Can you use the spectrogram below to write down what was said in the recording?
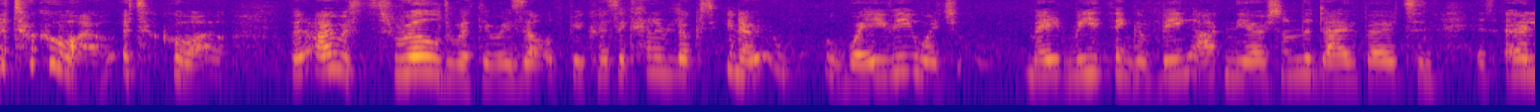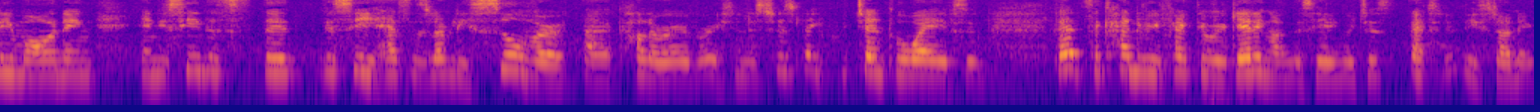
it, took a while, it took a while. But I was thrilled with the result because it kind of looked, you know, wavy, which made me think of being out in the ocean on the dive boats and it's early morning and you see this the, the sea has this lovely silver uh, color over it and it's just like gentle waves and that's the kind of effect that we're getting on the ceiling which is absolutely stunning.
